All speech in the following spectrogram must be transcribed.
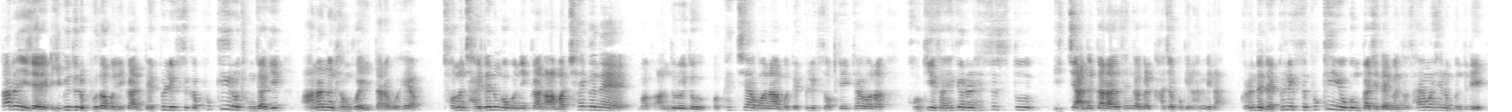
다른 이제 리뷰들을 보다 보니까 넷플릭스가 4K로 동작이 안 하는 경우가 있다라고 해요. 저는 잘 되는 거 보니까 아마 최근에 막 안드로이드 막 패치하거나 뭐 넷플릭스 업데이트하거나 거기에서 해결을 했을 수도 있지 않을까라는 생각을 가져보긴 합니다. 그런데 넷플릭스 4K 요금까지 내면서 사용하시는 분들이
